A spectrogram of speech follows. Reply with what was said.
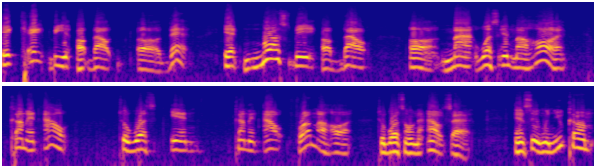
It can't be about uh, that. It must be about uh, my what's in my heart coming out to what's in coming out from my heart to what's on the outside. And see, when you come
